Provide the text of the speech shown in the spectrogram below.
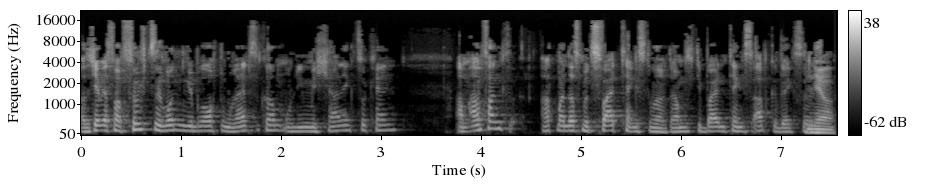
Also ich habe erstmal 15 Runden gebraucht, um reinzukommen, um die Mechanik zu kennen. Am Anfang hat man das mit zwei Tanks gemacht, da haben sich die beiden Tanks abgewechselt. Ja.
